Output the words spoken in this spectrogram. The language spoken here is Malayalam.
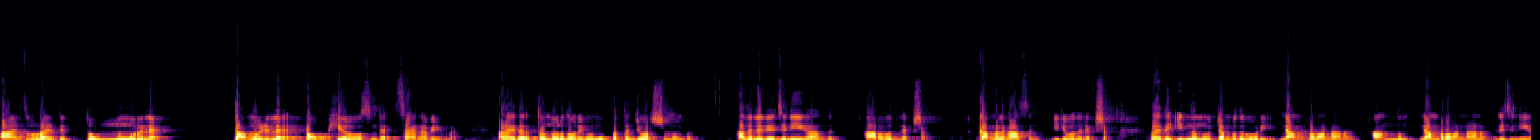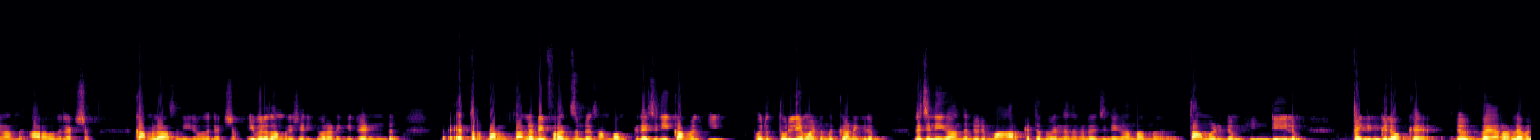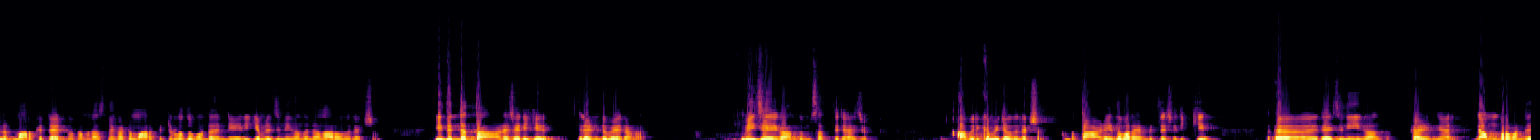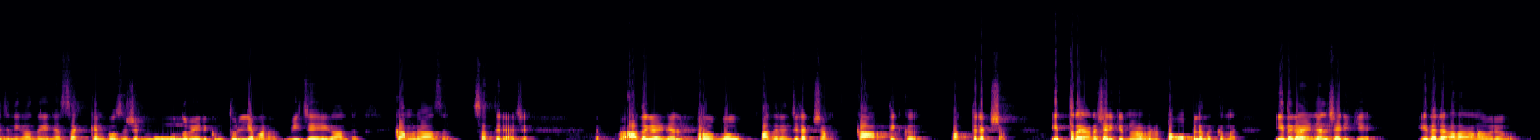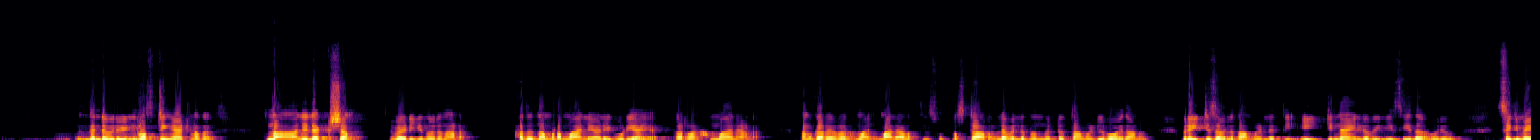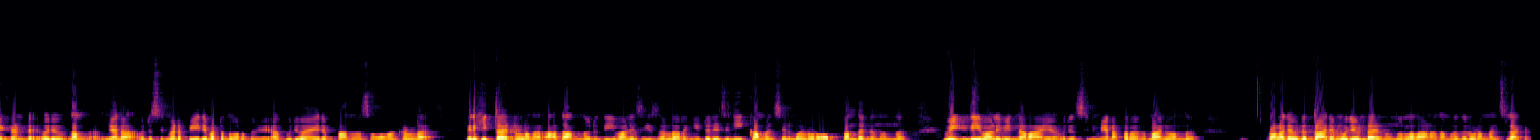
ആയിരത്തി തൊള്ളായിരത്തി തൊണ്ണൂറിലെ തമിഴിലെ ടോപ്പ് ഹീറോസിന്റെ സാലറിയാണ് അതായത് തൊണ്ണൂറ് എന്ന് പറയുമ്പോൾ മുപ്പത്തഞ്ച് വർഷം മുമ്പ്. അതിൽ രജനീകാന്ത് അറുപത് ലക്ഷം കമൽഹാസൻ ഇരുപത് ലക്ഷം. അതായത് ഇന്ന് നൂറ്റമ്പത് കോടി നമ്പർ വൺ ആണ്. അന്നും നമ്പർ വൺ ആണ് രജനീകാന്ത് അറുപത് ലക്ഷം കമൽഹാസൻ ഇരുപത് ലക്ഷം. ഇവർ തമ്മിൽ ശരിക്കും പറയുകയാണെങ്കിൽ രണ്ട് എത്ര നല്ല ഡിഫറൻസ് ഉണ്ട്. സംഭവം രജനി കമൽ ഈ ഒരു തുല്യമായിട്ട് നിൽക്കുകയാണെങ്കിലും രജനീകാന്തിന്റെ ഒരു മാർക്കറ്റ് ഒന്നും ഇല്ല കാരണം രജനീകാന്ത് അന്ന് തമിഴിലും ഹിന്ദിയിലും തെലുങ്കിലും ഒക്കെ ഒരു വേറെ ലെവൽ മാർക്കറ്റ് ആയിരുന്നു. കമൽഹാസനെക്കാട്ടും മാർക്കറ്റ് ഉള്ളത് കൊണ്ട് തന്നെ ആയിരിക്കും രജനീകാന്ത് തന്നെ അറുപത് ലക്ഷം. ഇതിന്റെ താഴെ ശരിക്ക് രണ്ടുപേരാണ് വിജയകാന്തും സത്യരാജും. അവർക്കും ഇരുപത് ലക്ഷം. അപ്പൊ താഴെ എന്ന് പറയാൻ പറ്റില്ല. ശരിക്ക് രജനീകാന്ത് കഴിഞ്ഞാൽ നമ്പർ വൺ രജനീകാന്ത് കഴിഞ്ഞാൽ സെക്കൻഡ് പൊസിഷൻ മൂന്ന് പേർക്കും തുല്യമാണ്. വിജയകാന്ത് കമൽഹാസൻ സത്യരാജ്. അത് കഴിഞ്ഞാൽ പ്രഭു പതിനഞ്ച് ലക്ഷം കാർത്തിക് പത്ത് ലക്ഷം. ഇത്രയാണ് ശരിക്കും ഒരു- ടോപ്പിൽ നിൽക്കുന്നത്. ഇത് കഴിഞ്ഞാൽ ശരിക്ക് ഇതിൽ അതാണ് ഒരു ഇതിന്റെ ഒരു ഇൻട്രസ്റ്റിംഗ് ആയിട്ടുള്ളത്. നാല് ലക്ഷം മേടിക്കുന്ന ഒരു നടൻ അത് നമ്മുടെ മലയാളി കൂടിയായ റഹ്മാനാണ്. നമുക്കറിയാം റഹ്മാൻ മലയാളത്തിൽ സൂപ്പർ സ്റ്റാർ ലെവലിൽ നിന്നിട്ട് തമിഴിൽ പോയതാണ്. ഒരു എയ്റ്റി സെവനിൽ തമിഴിലെത്തി എയ്റ്റി നയനിൽ റിലീസ് ചെയ്ത ഒരു സിനിമയൊക്കെ ഉണ്ട്. ഒരു ഞാൻ ഒരു സിനിമയുടെ പേര് പെട്ടെന്ന് പറഞ്ഞു ആ ഗുരുവായൂരപ്പ എന്ന ഒക്കെ ഉള്ള ഒരു ഹിറ്റായിട്ടുള്ളതാണ് അത് അന്നൊരു ദീപാവലി സീസണിൽ ഇറങ്ങിയിട്ട് രജനി കമൽ സിനിമകളോട് ഒപ്പം തന്നെ നിന്ന് ദീപാവലി വിന്നറായ ഒരു സിനിമയാണ്. അപ്പോൾ റഹ്മാൻ വന്ന് വളരെ ഒരു താരമൂല്യം ഉണ്ടായിരുന്നു എന്നുള്ളതാണ് നമ്മൾ ഇതിലൂടെ മനസ്സിലാക്കേണ്ടത്.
